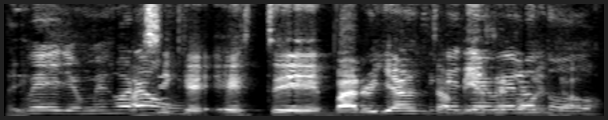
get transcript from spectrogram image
bello, mejor Así que este, Battery Giant también es recomendado.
